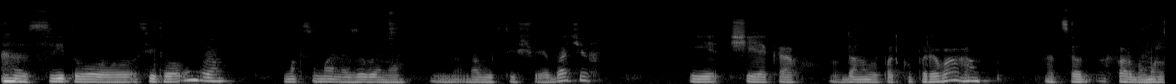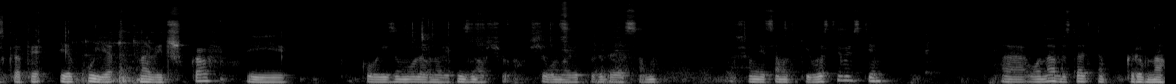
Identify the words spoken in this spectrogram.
світло, світло умбра, максимально зелена, мабуть, з тих, що я бачив. І ще яка в даному випадку перевага. Це фарба, можна сказати, яку я навіть шукав, і коли її замовляв, навіть не знав, що, що вона відповідає саме, що в неї саме такі властивості. Вона достатньо кривна.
